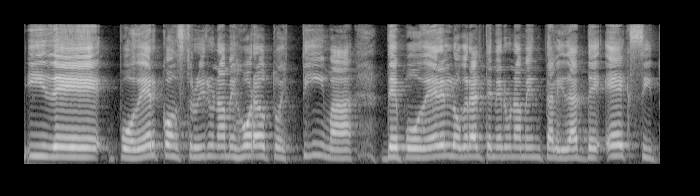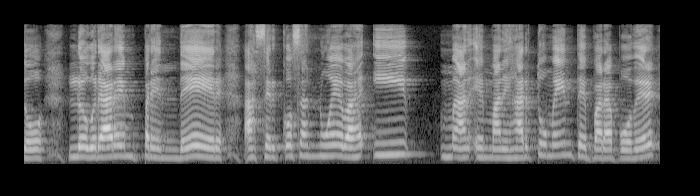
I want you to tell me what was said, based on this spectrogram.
y de poder construir una mejor autoestima, de poder lograr tener una mentalidad de éxito, lograr emprender, hacer cosas nuevas y eh, manejar tu mente para poder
